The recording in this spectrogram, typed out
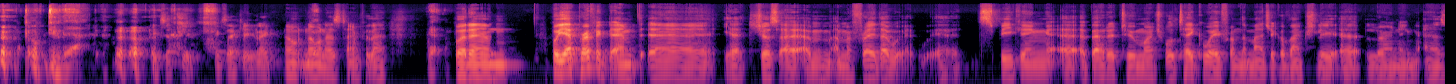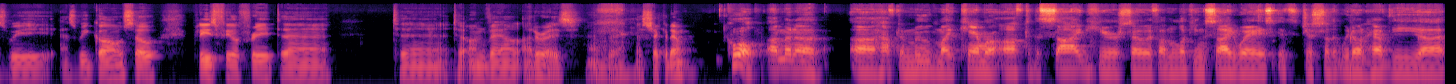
don't do that. exactly, exactly. Like no, no one has time for that. Yeah. But um, but yeah, perfect. And uh, yeah, just I, am I'm, I'm afraid that uh, speaking uh, about it too much will take away from the magic of actually uh, learning as we as we go. So please feel free to to to unveil Otterize, and uh, let's check it out. Cool. I'm gonna uh, have to move my camera off to the side here. So if I'm looking sideways, it's just so that we don't have the uh,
